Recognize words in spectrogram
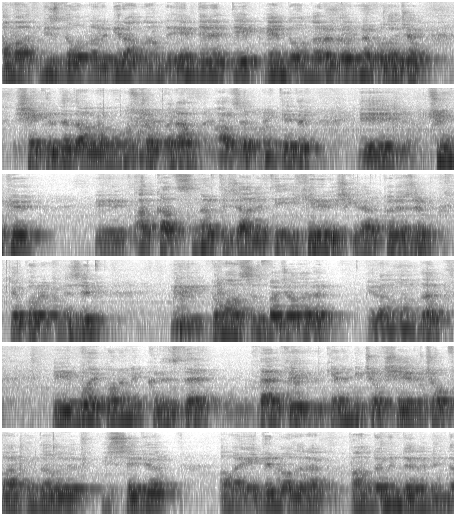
Ama biz de onları bir anlamda hem denetleyip hem de onlara örnek olacak şekilde davranmamız çok önem arz etmektedir. E, çünkü e, Akkat sınır ticareti, ikili ilişkiler, turizm ekonomimizin e, dumansız bacaları bir anlamda. E, bu ekonomik krizde belki ülkenin birçok şehri çok farkındalığı hissediyor. Ama Edirne olarak pandemi döneminde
